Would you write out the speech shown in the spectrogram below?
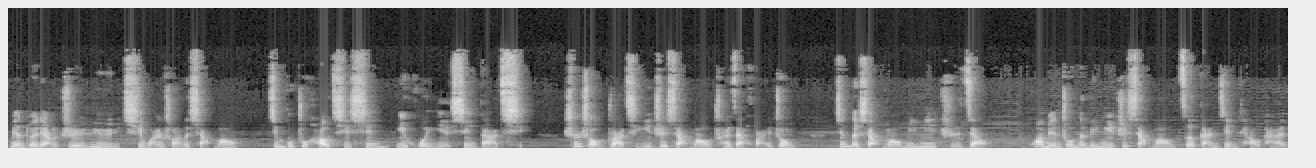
面对两只欲与其玩耍的小猫。禁不住好奇心，亦或野性大起，伸手抓起一只小猫揣在怀中，惊得小猫咪咪直叫。画面中的另一只小猫则赶紧跳开，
